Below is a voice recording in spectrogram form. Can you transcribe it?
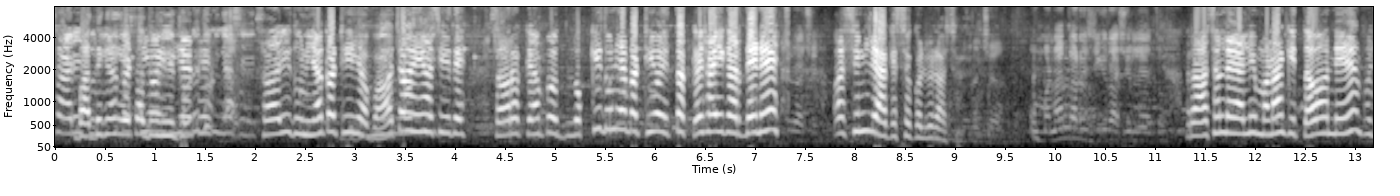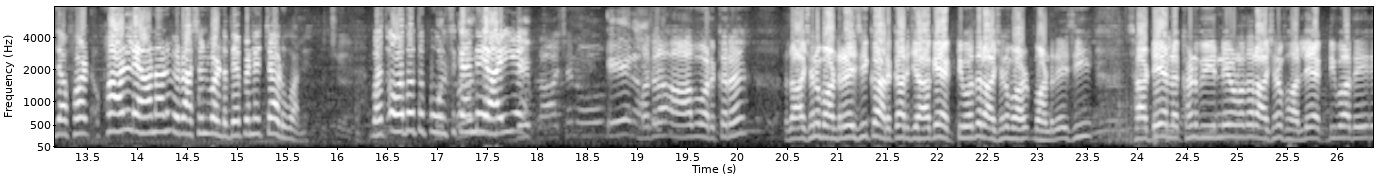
ਸਾਰੀ ਵੱਧ ਗਈ ਇਹ ਤਾਂ ਦੁਨੀਆ ਥੋੜੀ ਦੁਨੀਆ ਸੀ। ਸਾਰੀ ਦੁਨੀਆ ਇਕੱਠੀ ਹੈ ਬਾਅਦ ਚ ਆਏ ਅਸੀਂ ਤੇ। ਸਾਰਾ ਕੈਂਪ ਲੋਕੀ ਦੁਨੀਆ ਇਕੱਠੀ ਹੋਈ ਧੱਕੇਸ਼ਾਹੀ ਕਰਦੇ ਨੇ। ਅਸੀਂ ਨਹੀਂ ਲਿਆ ਕਿਸੇ ਕੋਲ ਵੀ ਰਾਸ਼ਨ। ਅੱਛਾ। ਉਹ ਮਨਾ ਕਰ ਰਹੇ ਸੀ ਰਾਸ਼ਨ ਲੈਣ ਤੋਂ? ਰਾਸ਼ਨ ਲੈਣ ਲਈ ਮਨਾ ਕੀਤਾ ਉਹਨੇ ਜਾਂ ਫੜ ਫੜ ਲਿਆ ਉਹਨਾਂ ਨੇ ਰਾਸ਼ਨ ਵੰਡਦੇ ਪਏ ਨੇ ਝਾੜੂ ਵਾਲੇ। ਬਸ ਉਦੋਂ ਤਾਂ ਪੁਲਿਸ ਕਹਿੰਦੇ ਆਈ ਹੈ। ਮਤਲਬ ਆਪ ਵਰਕਰ ਰਾਸ਼ਨ ਵੰਡ ਰਹੇ ਸੀ ਘਰ ਘਰ ਜਾ ਕੇ ਐਕਟਿਵਾ ਤੇ ਰਾਸ਼ਨ ਵੰਡ ਰਹੇ ਸੀ। ਸਾਡੇ ਲਖਣ ਵੀਰ ਨੇ ਉਹਨਾਂ ਦਾ ਰਾਸ਼ਨ ਫੜ ਲਿਆ ਐਕਟਿਵਾ ਤੇ।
